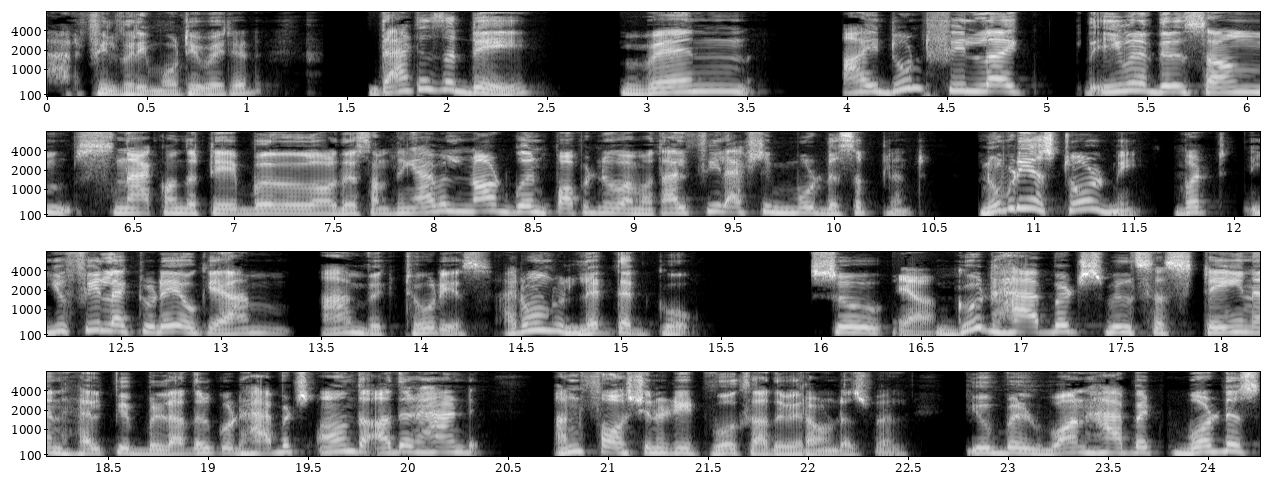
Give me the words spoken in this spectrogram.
I feel very motivated. That is a day when I don't feel like even if there is some snack on the table or there's something, I will not go and pop it into my mouth. I'll feel actually more disciplined. Nobody has told me, but you feel like today, okay, I'm I'm victorious. I don't want to let that go. So yeah. good habits will sustain and help you build other good habits. On the other hand, unfortunately, it works other way around as well. You build one habit. What does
